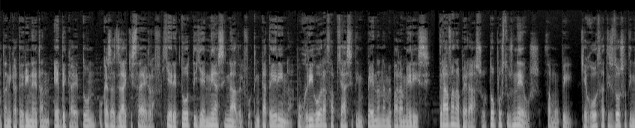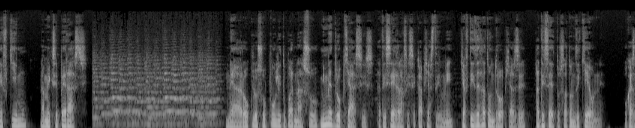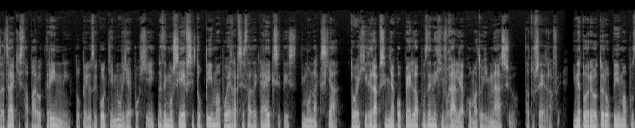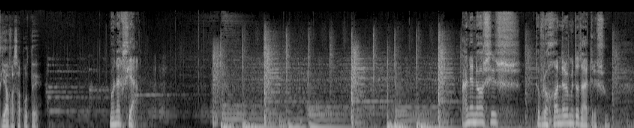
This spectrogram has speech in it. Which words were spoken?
Όταν η Κατερίνα ήταν 11 ετών, ο Καζατζάκης θα έγραφε «Χαιρετώ τη γενναία συνάδελφο, την Κατερίνα, που γρήγορα θα πιάσει την πένα να με παραμερίσει. Τράβα να περάσω, τόπος στους νέους, θα μου πει, και εγώ θα της δώσω την ευκή μου να με ξεπεράσει». Νεαρό κλωσοπούλι του Παρνασού, μη με ντροπιάσεις, θα της έγραφε σε κάποια στιγμή, και αυτή δεν θα τον ντρόπιαζε, αντιθέτως θα τον δικαίωνε. Ο Καζατζάκη θα παροτρύνει το περιοδικό Καινούρια Εποχή να δημοσιεύσει το ποίημα που έγραψε στα 16 της, τη Μοναξιά. Το έχει γράψει μια κοπέλα που δεν έχει βγάλει ακόμα το γυμνάσιο, θα τους έγραφε. Είναι το ωραιότερο ποίημα που διάβασα ποτέ. Μοναξιά. Αν ενώσει το βροχόνερο με το δάκρυ σου,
